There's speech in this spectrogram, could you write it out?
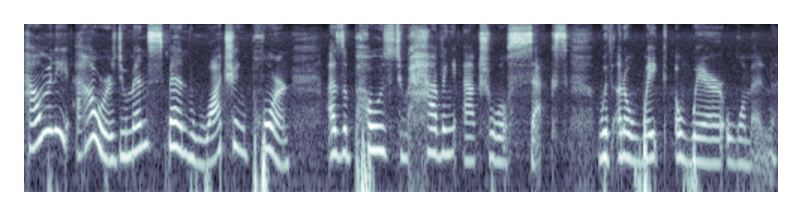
How many hours do men spend watching porn as opposed to having actual sex with an awake, aware woman?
